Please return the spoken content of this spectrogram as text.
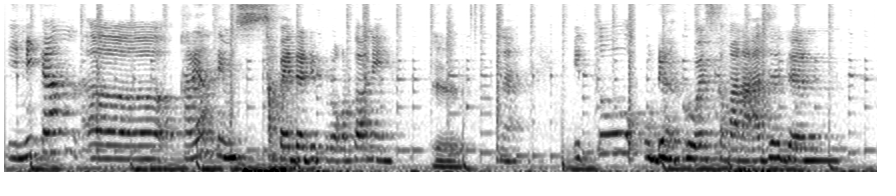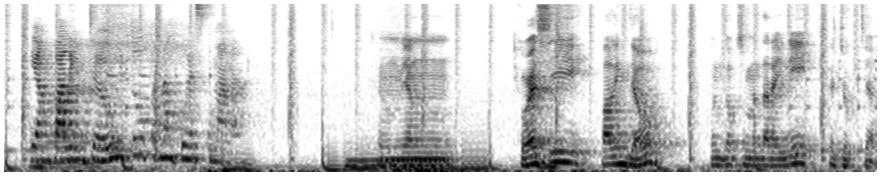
ini kan eh, kalian tim sepeda di Purwokerto nih. Iya. Nah, itu udah goes ke mana aja dan yang paling jauh itu pernah goes ke mana? Hmm, yang gue sih paling jauh untuk sementara ini ke Jogja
